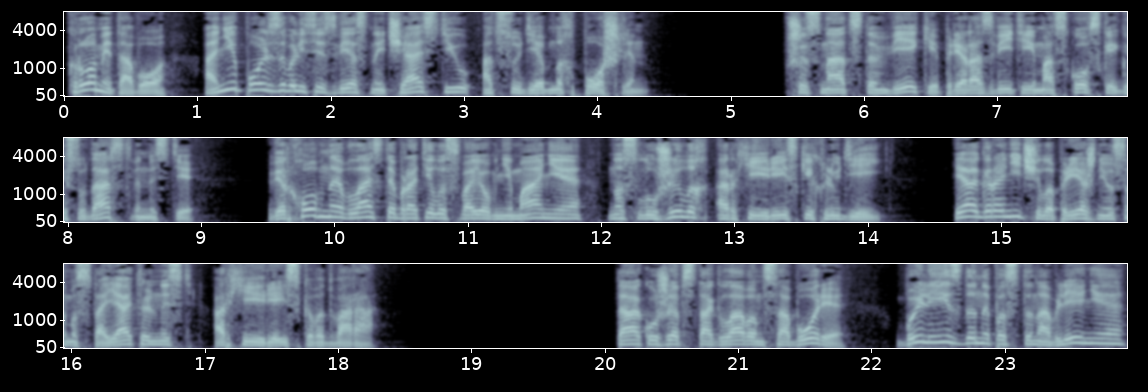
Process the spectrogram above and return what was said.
Кроме того, они пользовались известной частью от судебных пошлин. В XVI веке при развитии московской государственности – верховная власть обратила свое внимание на служилых архиерейских людей и ограничила прежнюю самостоятельность архиерейского двора. Так уже в Стоглавом соборе были изданы постановления,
